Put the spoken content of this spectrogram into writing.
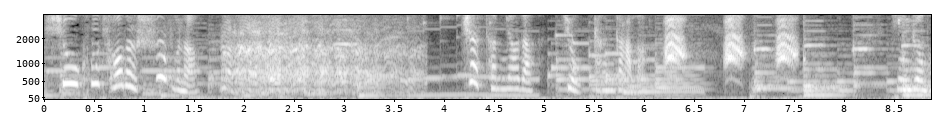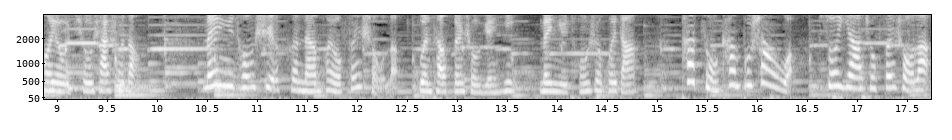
修空调的师傅呢？’”这他喵的就尴尬了。听众朋友秋莎说道：“美女同事和男朋友分手了，问她分手原因。美女同事回答：他总看不上我，所以啊就分手了。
